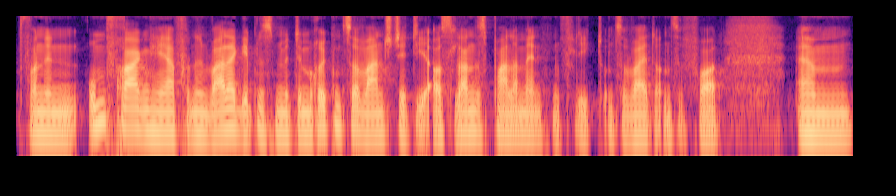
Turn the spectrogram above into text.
von den Umfragen her, von den Wahlergebnissen mit dem Rücken zur Wand steht, die aus Landesparlamenten fliegt und so weiter und so fort, ähm,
